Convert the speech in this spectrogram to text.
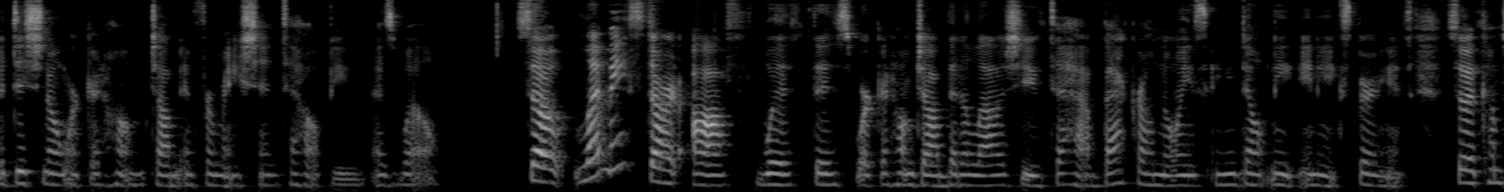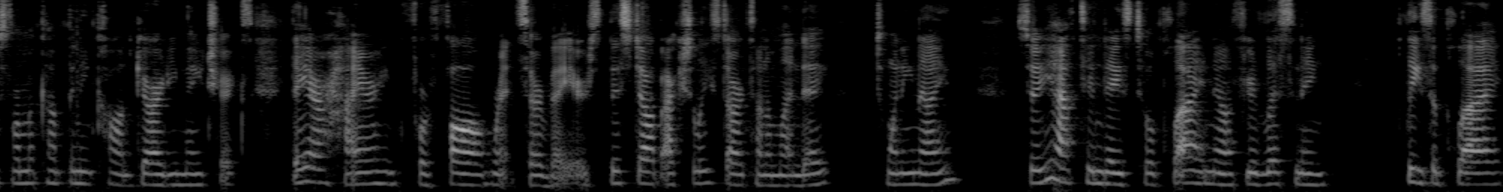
additional work at home job information to help you as well. So let me start off with this work at home job that allows you to have background noise and you don't need any experience. So it comes from a company called Yardi Matrix. They are hiring for fall rent surveyors. This job actually starts on a Monday, 29th. So you have 10 days to apply. Now, if you're listening, please apply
